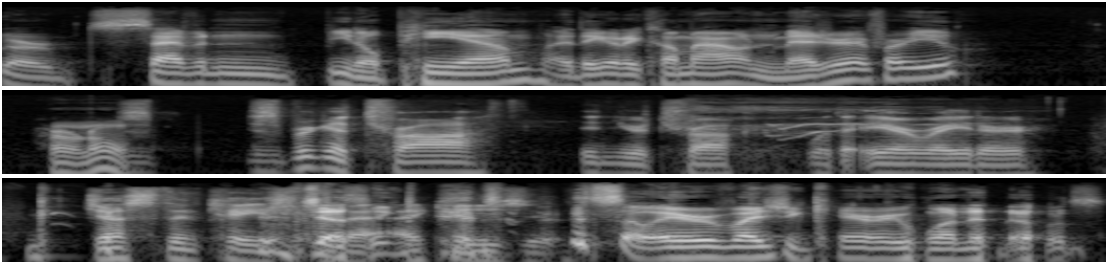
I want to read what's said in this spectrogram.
or seven you know p.m. Are they gonna come out and measure it for you? I don't know. Just bring a trough in your truck with an aerator, just in case. Just that in occasion. so everybody should carry one of those.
